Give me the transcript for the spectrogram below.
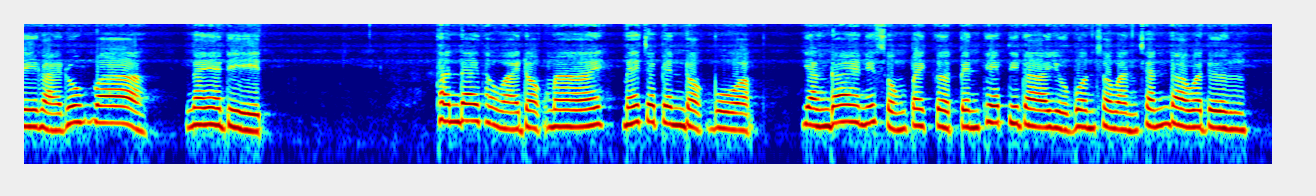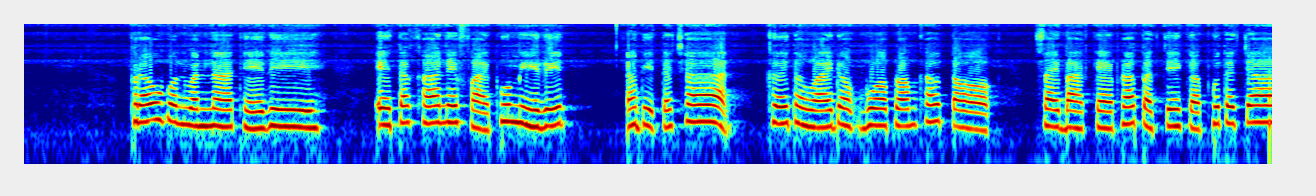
รีหลายรูปว่า ในอดีต ท่านได้ถวายดอกไม้ แม้จะเป็นดอกบวบ ยังได้อนิสงไปเกิดเป็นเทพธิดาอยู่บนสวรรค์ชั้นดาวดึง พระอุบลวรรณาเถรี เอตคะ ในฝ่ายผู้มีฤทธิ์อดีตชาติ เคยถวายดอกบัวพร้อมข้าวตอก ใส่บาตรแก่พระปัจเจกับพุทธเจ้า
